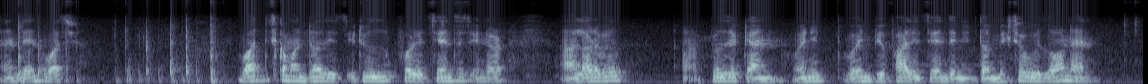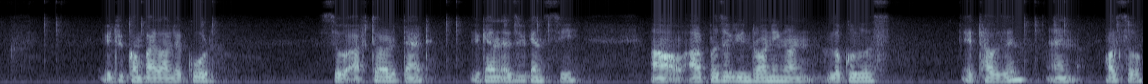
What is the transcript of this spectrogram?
and then watch. What this command does is it will look for the changes in your uh, Laravel uh, project and when it when Vue file is changed then it, the mixture will learn and it will compile all the code. So after that you can as you can see uh, our project is running on localhost 8000 and also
